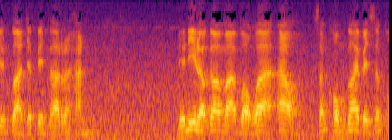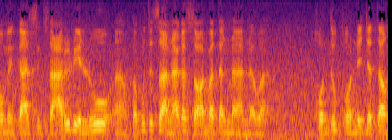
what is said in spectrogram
จนกว่าจะเป็นพระอรหันต์เดี๋ยวนี้เราก็มาบอกว่าอ้าวสังคมก็ให้เป็นสังคมเป็นการศึกษาหรือเรียนรู้อ้าวพระพุทธศาสนาก็สอนมาตั้งนานแล้วว่า คนทุกคนนี่จะต้อง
